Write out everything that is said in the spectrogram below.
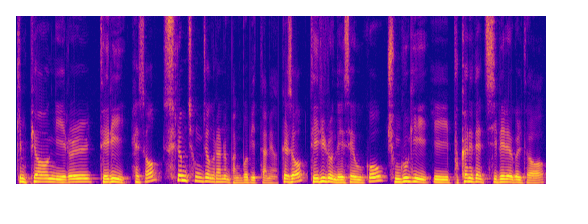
김평일을 대리해서 수렴 청정을 하는 방법이 있다면 그래서 대리로 내세우고 중국이 이 북한에 대한 지배력을 더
